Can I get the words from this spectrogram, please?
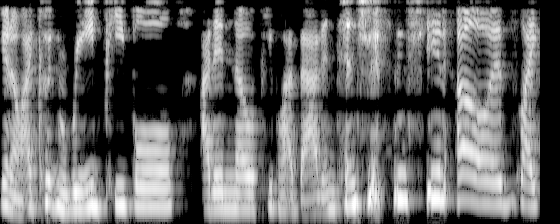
you know, I couldn't read people. I didn't know if people had bad intentions. you know, it's like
